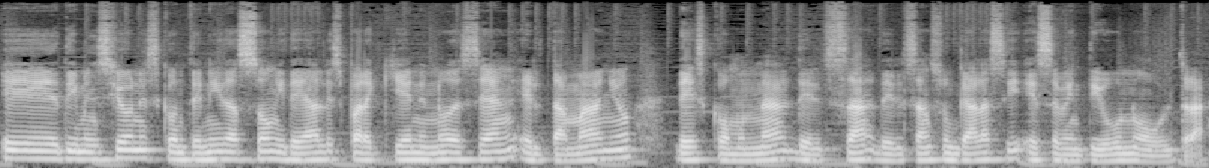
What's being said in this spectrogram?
eh, dimensiones contenidas son ideales para quienes no desean el tamaño descomunal del, Samsung Galaxy S21 Ultra.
